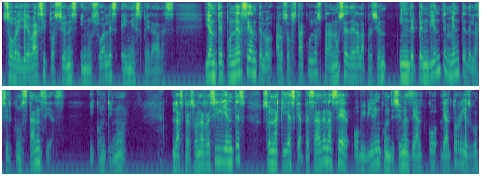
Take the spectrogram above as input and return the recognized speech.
sobrellevar situaciones inusuales e inesperadas y anteponerse ante a los obstáculos para no ceder a la presión independientemente de las circunstancias. Y continúa. Las personas resilientes son aquellas que a pesar de nacer o vivir en condiciones de alto, de alto riesgo,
